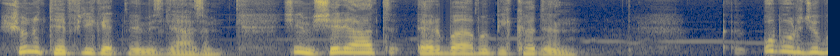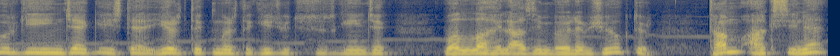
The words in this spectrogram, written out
şunu tefrik etmemiz lazım. Şimdi şeriat erbabı bir kadın. Ubur cubur giyinecek işte yırtık mırtık hiç ütüsüz giyinecek. Vallahi lazım böyle bir şey yoktur. Tam aksine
